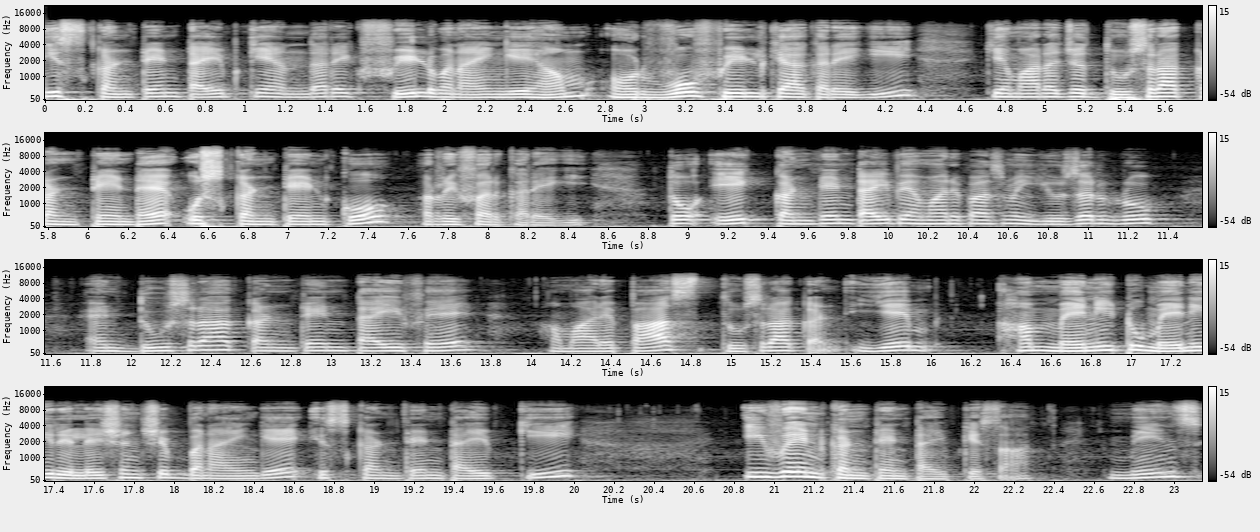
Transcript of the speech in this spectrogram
इस कंटेंट टाइप के अंदर एक फ़ील्ड बनाएँगे हम और वो फ़ील्ड क्या करेगी कि हमारा जो दूसरा कंटेंट है, उस कंटेंट को रिफ़र करेगी। तो एक कंटेंट टाइप है हमारे पास में यूज़र ग्रुप एंड दूसरा कंटेंट टाइप है हमारे पास दूसरा ये हम मैनी टू मैनी रिलेशनशिप बनाएँगे इस कंटेंट टाइप की इवेंट कंटेंट टाइप के साथ। Means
